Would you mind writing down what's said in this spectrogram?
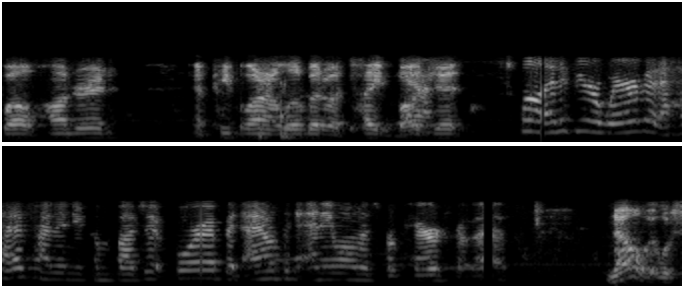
1200 and people are on a little bit of a tight Yeah. budget, Well, and if you're aware of it ahead of time, then you can budget for it. But I don't think anyone was prepared for this. No, it was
